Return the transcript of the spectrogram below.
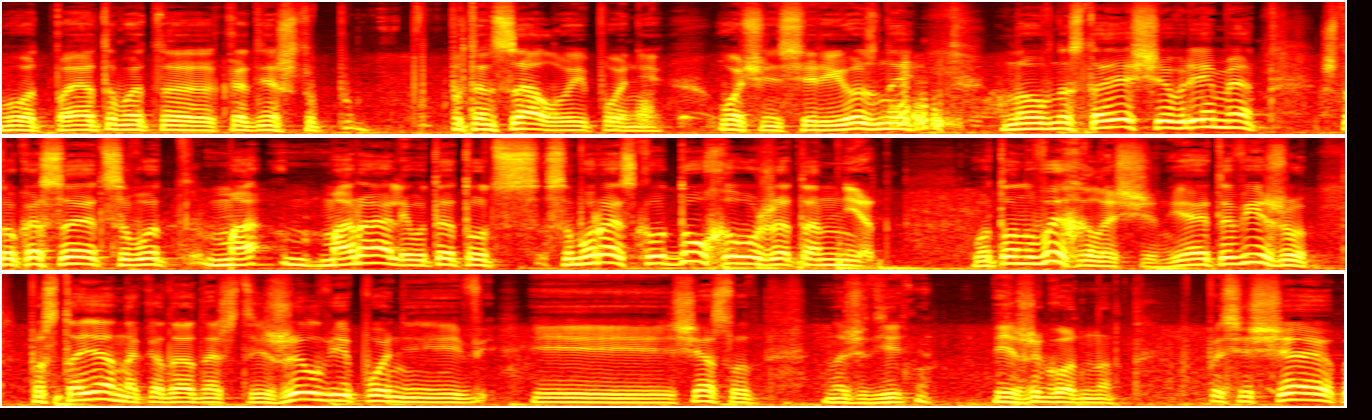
Вот, поэтому это, конечно, потенциал у Японии очень серьезный. Но в настоящее время, что касается вот морали, вот этого вот самурайского духа уже там нет. Вот он выхолощен. Я это вижу постоянно, когда, значит, и жил в Японии, и, и сейчас вот, значит, ежегодно посещаю.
